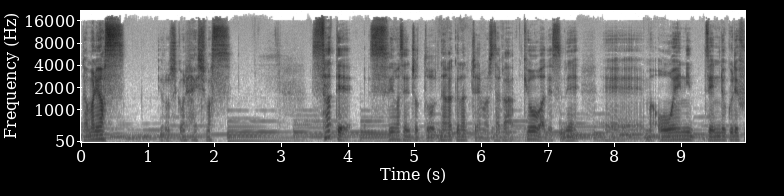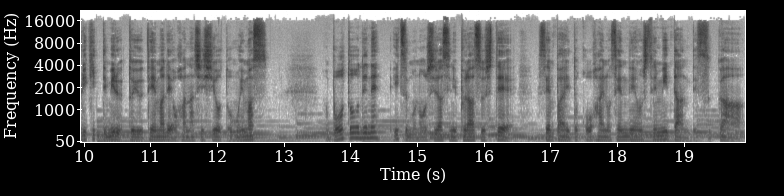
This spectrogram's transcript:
頑張ります。よろしくお願いします。さてすいません。ちょっと長くなっちゃいましたが今日はですね、えー、まあ、応援に全力で振り切ってみるというテーマでお話ししようと思います。冒頭でねいつものお知らせにプラスして先輩と後輩の宣伝をしてみたんですが、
